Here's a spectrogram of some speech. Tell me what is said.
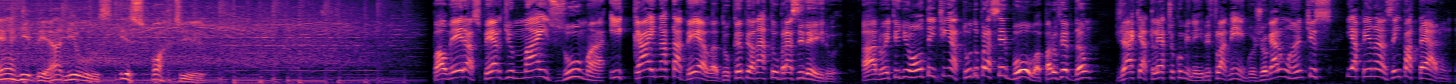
RBA News Esporte. Palmeiras perde mais uma e cai na tabela do Campeonato Brasileiro. A noite de ontem tinha tudo para ser boa para o Verdão, já que Atlético Mineiro e Flamengo jogaram antes e apenas empataram,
